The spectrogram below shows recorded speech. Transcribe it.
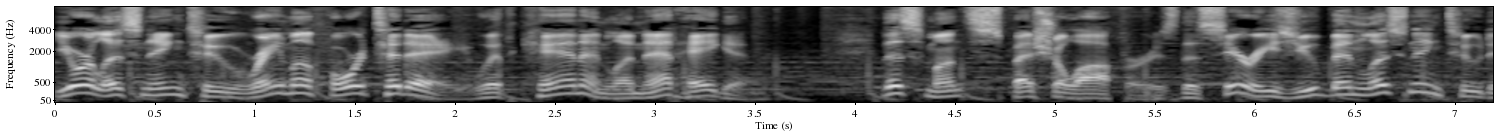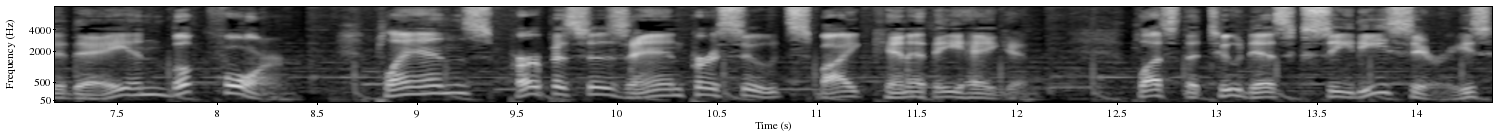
You're listening to Rhema for Today with Ken and Lynette Hagin. This month's special offer is the series you've been listening to today in book form Plans, Purposes, and Pursuits by Kenneth E. Hagin, plus the two disc CD series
